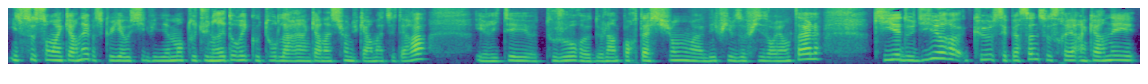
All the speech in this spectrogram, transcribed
ils se sont incarnés, parce qu'il y a aussi évidemment toute une rhétorique autour de la réincarnation, du karma, etc., héritée euh, toujours euh, de l'importation des philosophies orientales, qui est de dire que ces personnes se seraient incarnées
